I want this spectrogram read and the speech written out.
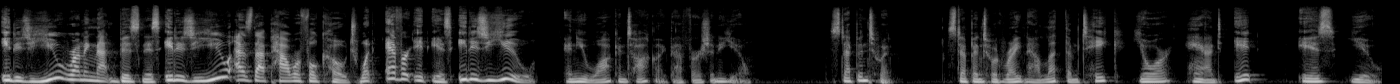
It is you running that business. It is you as that powerful coach. Whatever it is, it is you. And you walk and talk like that version of you. Step into it. Step into it right now. Let them take your hand. It is you.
